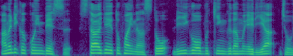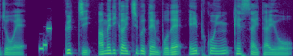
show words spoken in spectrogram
アメリカコインベース、スターゲートファイナンスとリーグオブキングダムアリーナ上場へ。グッチ、アメリカ一部店舗でエイプコイン決済対応。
